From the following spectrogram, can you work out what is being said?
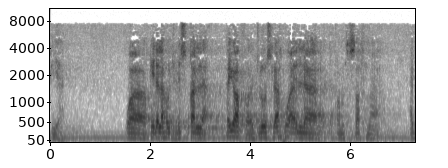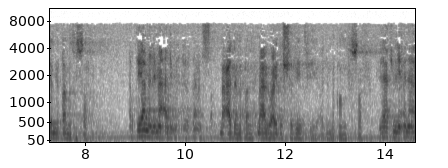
فيها. وقيل له اجلس قال لا. فيوافق الجلوس له وإلا إقامة الصف مع عدم إقامة الصف. القيام يعني مع عدم إقامة الصف. مع عدم إقامة مع الوعيد الشديد في عدم إقامة الصف. لكني أنا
